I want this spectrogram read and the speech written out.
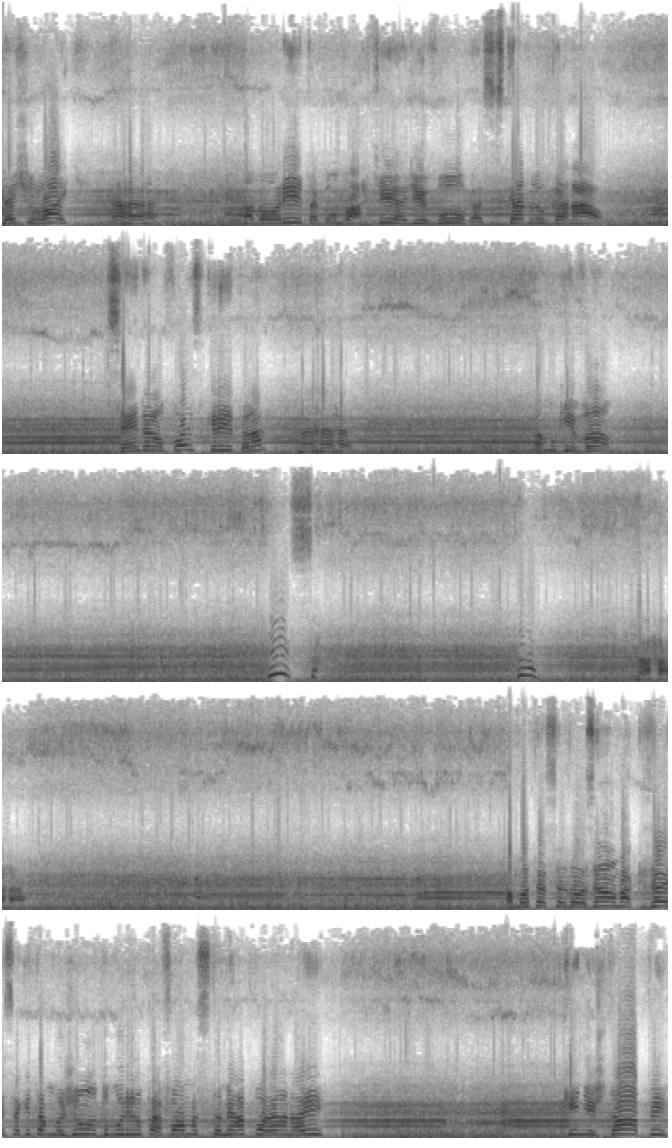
Deixa o like. Favorita, compartilha, divulga, se inscreve no canal. Se ainda não for inscrito, né? vamos que vamos. Isso! Uh! Amortecedorzão, Max esse aqui tamo junto, Murilo Performance também apoiando aí. King Stop.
